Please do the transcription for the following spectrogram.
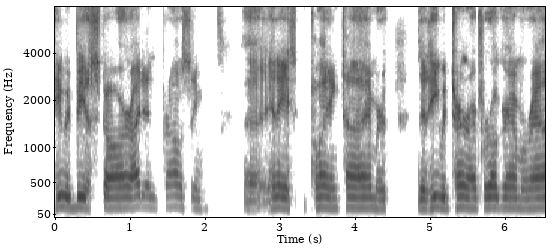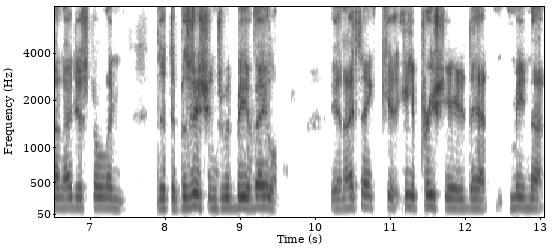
he would be a star. I didn't promise him uh, any playing time or that he would turn our program around. I just told him that the positions would be available. And I think he appreciated that, me not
